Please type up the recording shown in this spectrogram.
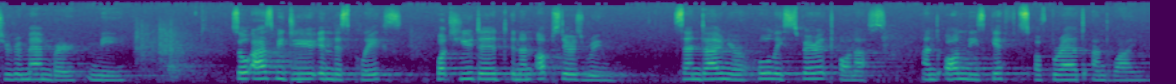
to remember me. So, as we do in this place, what you did in an upstairs room, send down your Holy Spirit on us and on these gifts of bread and wine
